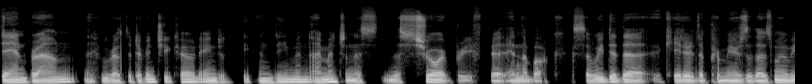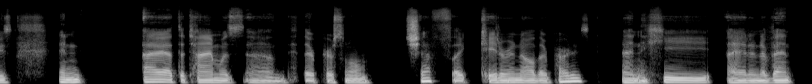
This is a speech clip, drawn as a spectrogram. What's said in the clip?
Dan Brown, who wrote the Da Vinci Code, Angel and Demon. I mentioned this this short, brief bit in the book. So we did the catered the premieres of those movies, and I at the time was um, their personal chef, like catering all their parties. And he, I had an event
